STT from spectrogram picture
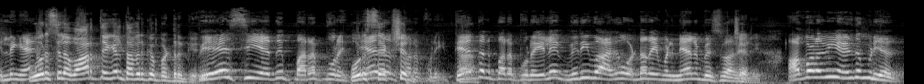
இல்லைங்க. ஒரு சில வார்த்தைகள் தவிர்க்கப்பட்டிருக்கு. பேசியது பரப்புரை ஒரு section. பரப்புரை. தேர்தல் பரப்புரையிலே விரிவாக ஒன்றரை மணி நேரம் பேசுவாங்க. அவ்வளவையும் எழுத முடியாது.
